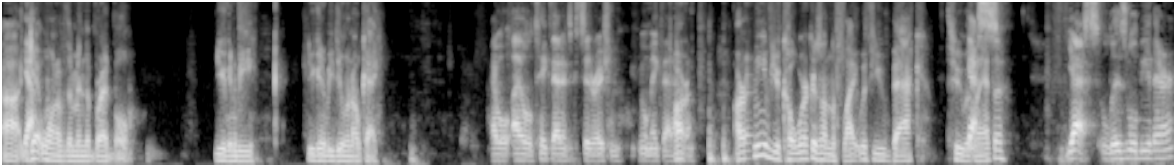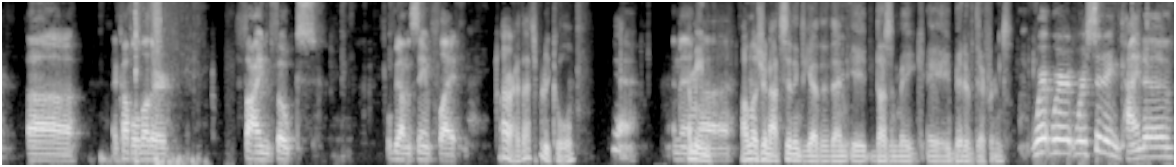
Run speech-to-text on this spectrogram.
Uh, Yeah. Get one of them in the bread bowl. You're gonna be you're gonna be doing okay. I will, I will take that into consideration. We'll make that happen. Are any of your coworkers on the flight with you back to Yes. Atlanta? Yes, Liz will be there. Uh, a couple of other fine folks will be on the same flight. All right, that's pretty cool. Yeah, and then I mean- uh, Unless you're not sitting together, then it doesn't make a bit of difference. we're we're we're sitting kind of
